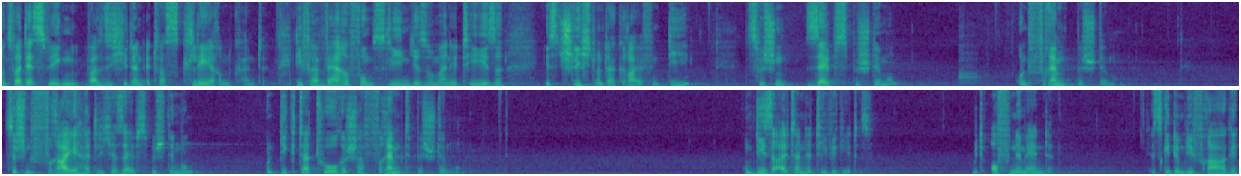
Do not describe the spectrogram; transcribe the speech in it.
Und zwar deswegen, weil sich hier dann etwas klären könnte. Die Verwerfungslinie, so meine These, ist schlicht und ergreifend die zwischen Selbstbestimmung und Fremdbestimmung. Zwischen freiheitlicher Selbstbestimmung und diktatorischer Fremdbestimmung. Um diese Alternative geht es. Mit offenem Ende. Es geht um die Frage,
